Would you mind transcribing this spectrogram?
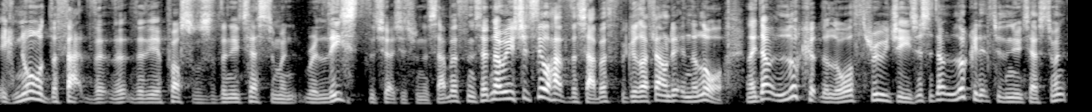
ignored the fact that the, the, apostles of the New Testament released the churches from the Sabbath and said, no, you should still have the Sabbath because I found it in the law. And they don't look at the law through Jesus, they don't look at it through the New Testament,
